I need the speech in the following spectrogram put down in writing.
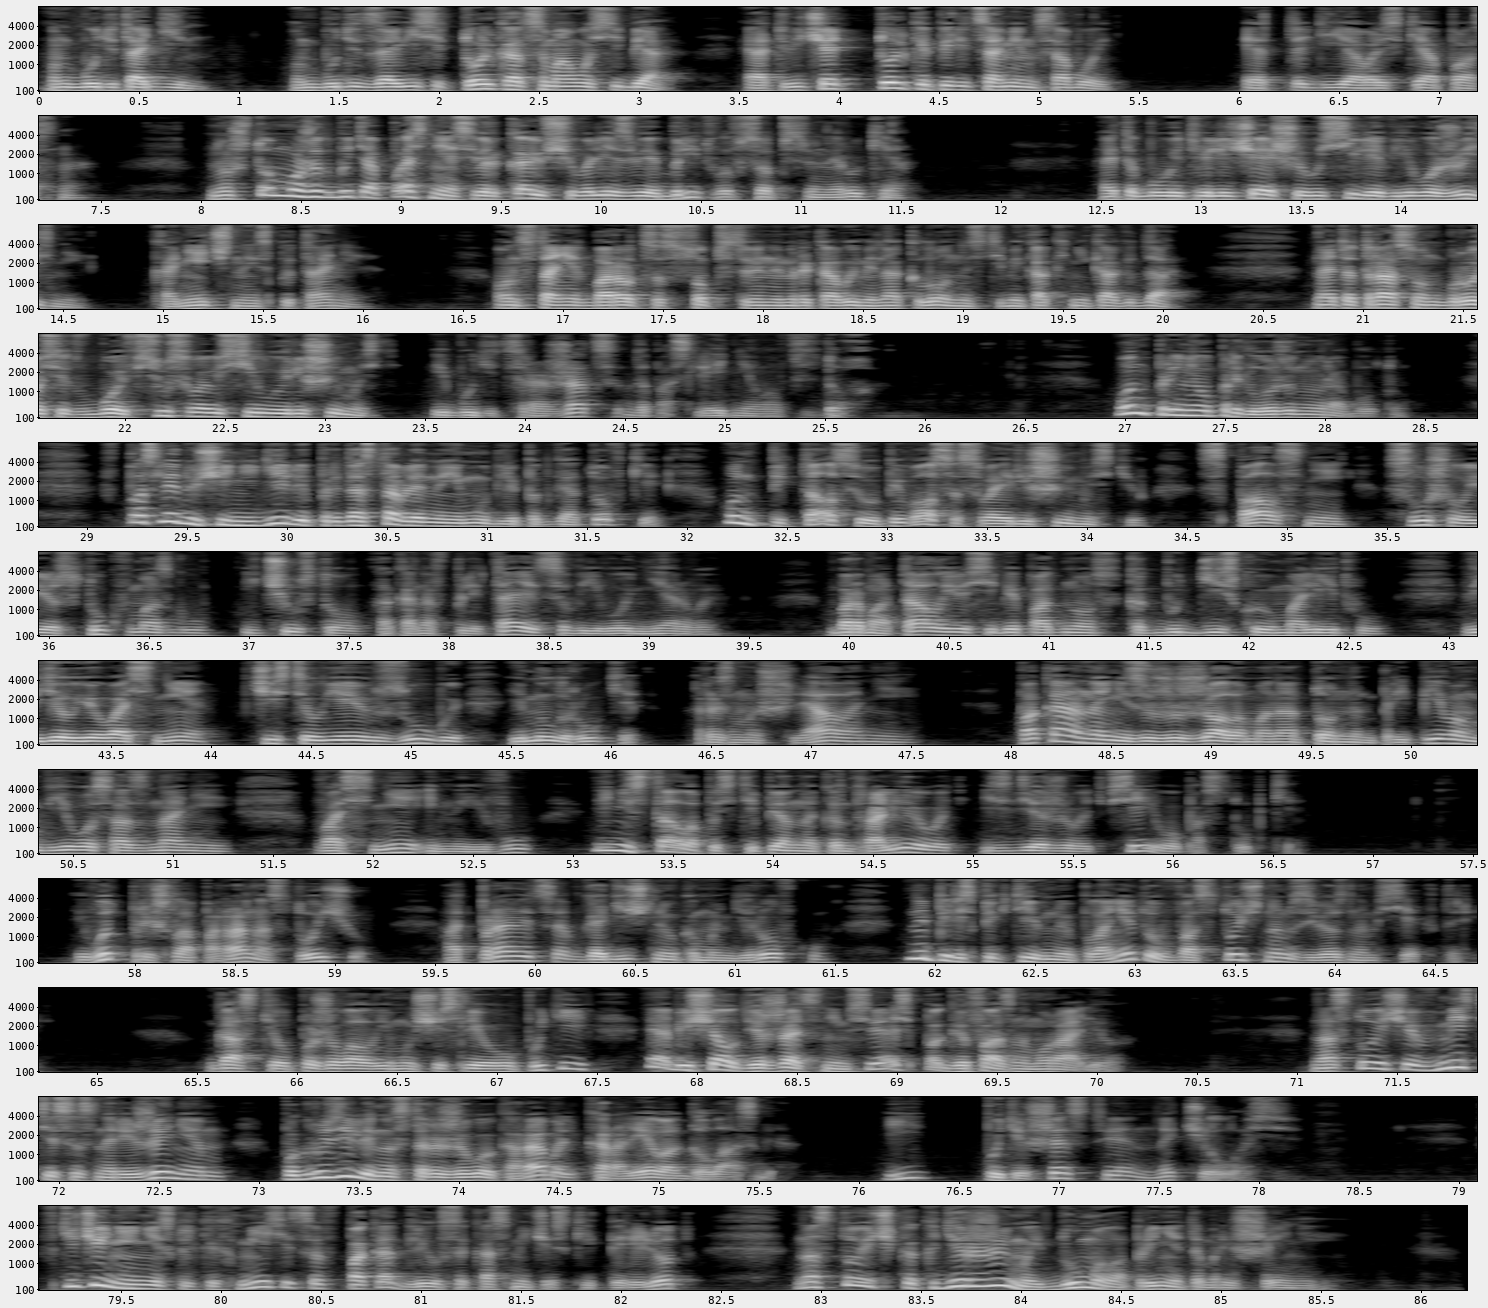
Он будет один, он будет зависеть только от самого себя и отвечать только перед самим собой. Это дьявольски опасно. Но что может быть опаснее сверкающего лезвия бритвы в собственной руке? Это будет величайшее усилие в его жизни, конечное испытание. Он станет бороться с собственными роковыми наклонностями, как никогда. На этот раз он бросит в бой всю свою силу и решимость и будет сражаться до последнего вздоха. Он принял предложенную работу. В последующей неделе, предоставленной ему для подготовки, он питался упивался своей решимостью, спал с ней, слушал ее стук в мозгу и чувствовал, как она вплетается в его нервы. Бормотал ее себе под нос, как буддийскую молитву, видел ее во сне, чистил ею зубы и мыл руки, размышлял о ней. Пока она не зажужжала монотонным припевом в его сознании, во сне и наяву, и не стала постепенно контролировать и сдерживать все его поступки. И вот пришла пора настойчу отправиться в годичную командировку на перспективную планету в восточном звездном секторе. Гаскел пожелал ему счастливого пути и обещал держать с ним связь по гефазному радио. Настойчиво вместе со снаряжением погрузили на сторожевой корабль королева Глазго. И путешествие началось. В течение нескольких месяцев, пока длился космический перелет, Настойчик как одержимый думал о принятом решении.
